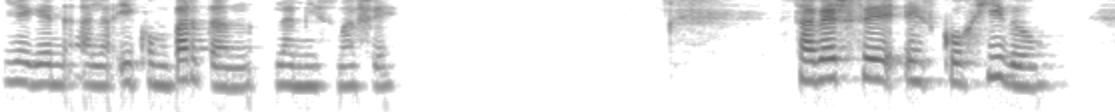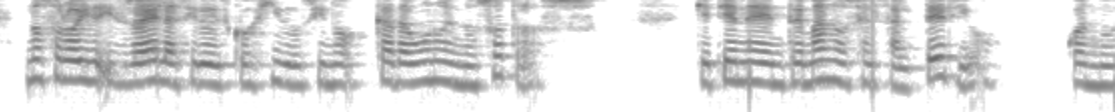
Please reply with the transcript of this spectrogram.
lleguen a la, y compartan la misma fe. Saberse escogido, no solo Israel ha sido escogido, sino cada uno de nosotros, que tiene entre manos el salterio, cuando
